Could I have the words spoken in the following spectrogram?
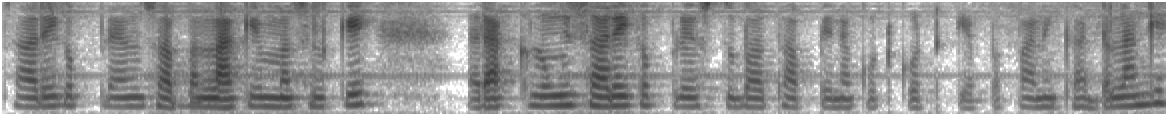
ਸਾਰੇ ਕੱਪੜਿਆਂ ਨੂੰ ਸਾਬਣ ਲਾ ਕੇ ਮਸਲ ਕੇ ਰੱਖ ਲੂੰਗੀ ਸਾਰੇ ਕੱਪੜੇ, ਉਸ ਤੋਂ ਬਾਅਦ ਥਾਪੇ ਨਾਲ ਕੁੱਟ-ਕੁੱਟ ਕੇ ਆਪਾਂ ਪਾਣੀ ਕੱਢ ਲਾਂਗੇ।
